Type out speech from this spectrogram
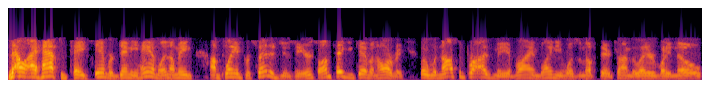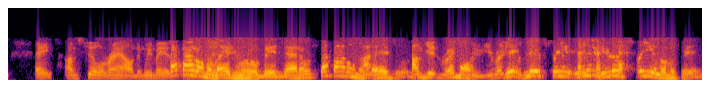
Now I have to take him or Denny Hamlin. I mean, I'm playing percentages here, so I'm taking Kevin Harvick. But it would not surprise me if Ryan Blaney wasn't up there trying to let everybody know, hey, I'm still around, and we may have. Step out on the ledge a little bit, Dado. Step out on the I- ledge a little I'm getting ready Come on. to. You ready Live, for this? live free, live, live free a little bit.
